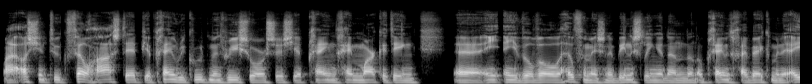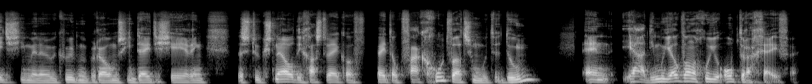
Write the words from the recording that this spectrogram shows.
Maar als je natuurlijk veel haast hebt, je hebt geen recruitment resources, je hebt geen, geen marketing. Uh, en, je wil wel heel veel mensen naar binnen slingen. Dan, dan op een gegeven moment ga je werken met een agency, met een recruitmentbureau, misschien detachering. Dat is natuurlijk snel. Die gasten weten ook vaak goed wat ze moeten doen. En ja, die moet je ook wel een goede opdracht geven.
